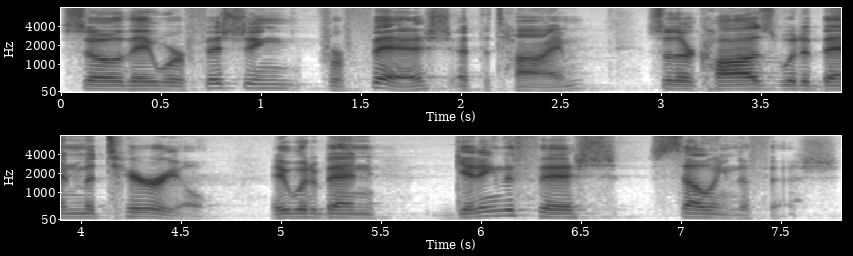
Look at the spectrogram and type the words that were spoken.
so they were fishing for fish at the time, so their cause would have been material. It would have been getting the fish, selling the fish.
